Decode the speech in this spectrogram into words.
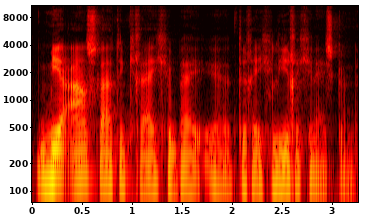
meer aansluiting krijgen bij de reguliere geneeskunde.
